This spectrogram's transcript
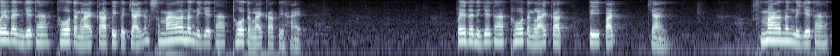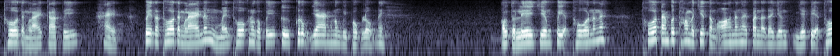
ពេលដែលនិយាយថាធម៌ទាំងឡាយកើតពីបច្ច័យហ្នឹងស្មើនឹងនិយាយថាធម៌ទាំងឡាយកើតពីហេតុពេលដែលនិយាយថាធម៌ទាំងឡាយកើតពីបច្ច័យស្មើនឹងនិយាយថាធម៌ទាំងឡាយកើតពី ហេតុពេលថាធម៌ទាំងឡាយហ្នឹងមិនមែនធម៌ក្នុងកពីគឺគ្រប់យ៉ាងក្នុងពិភពលោកនេះឲ្យតលាយជាងពាក្យធម៌ហ្នឹងណា ធัวតាមពុទ្ធធម្មជាតិទាំងអស់ហ្នឹងហើយប៉ុន្តែដែលយើងនិយាយពាក្យធัว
